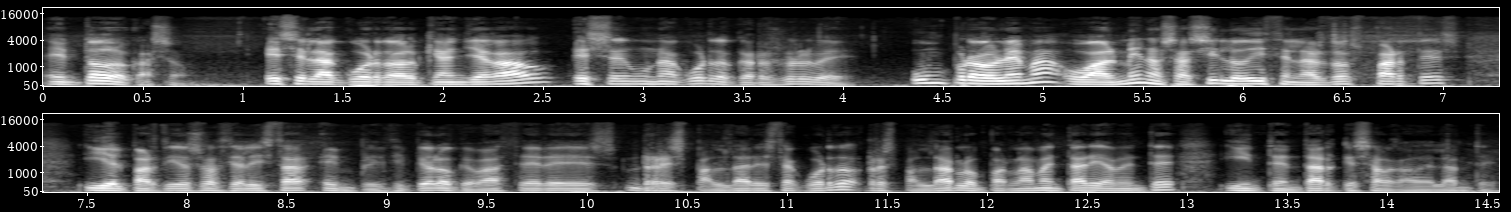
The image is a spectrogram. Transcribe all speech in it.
En todo caso, es el acuerdo al que han llegado, es un acuerdo que resuelve un problema, o al menos así lo dicen las dos partes, y el Partido Socialista en principio lo que va a hacer es respaldar este acuerdo, respaldarlo parlamentariamente e intentar que salga adelante.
